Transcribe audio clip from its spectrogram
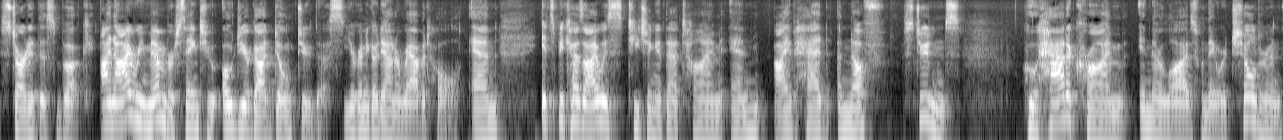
started this book. And I remember saying to you, Oh, dear God, don't do this. You're going to go down a rabbit hole. And it's because I was teaching at that time and I've had enough students who had a crime in their lives when they were children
